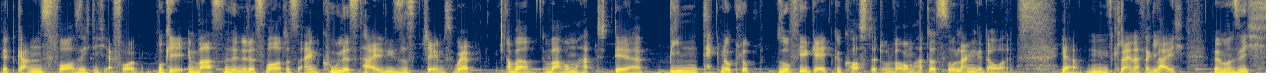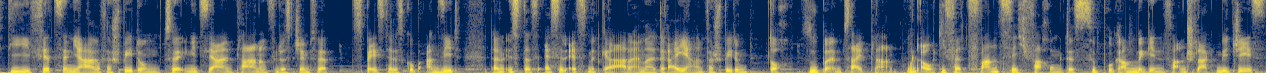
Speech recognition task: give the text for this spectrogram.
wird ganz vorsichtig erfolgen. Okay, im wahrsten Sinne des Wortes ein cooles Teil dieses James Webb. Aber warum hat der Bienen Techno Club so viel Geld gekostet und warum hat das so lange gedauert? Ja, ein kleiner Vergleich. Wenn man sich die 14 Jahre Verspätung zur initialen Planung für das James Webb Space Telescope ansieht, dann ist das SLS mit gerade einmal drei Jahren Verspätung doch super im Zeitplan. Und auch die Verzwanzigfachung des zu Programmbeginn veranschlagten Budgets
